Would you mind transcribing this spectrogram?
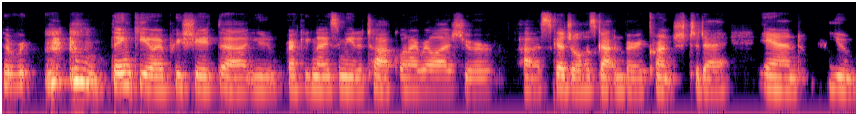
The Thank you. I appreciate that you recognizing me to talk when I realized your uh, schedule has gotten very crunched today. And you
